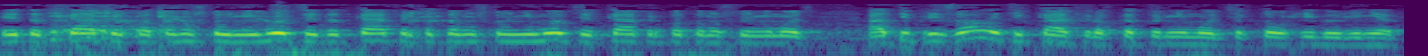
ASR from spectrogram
этот кафир, потому что он не молится, этот кафир, потому что он не молится, этот кафир, потому что он не молится. А ты призвал этих кафиров, которые не молятся, к таухиду или нет?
